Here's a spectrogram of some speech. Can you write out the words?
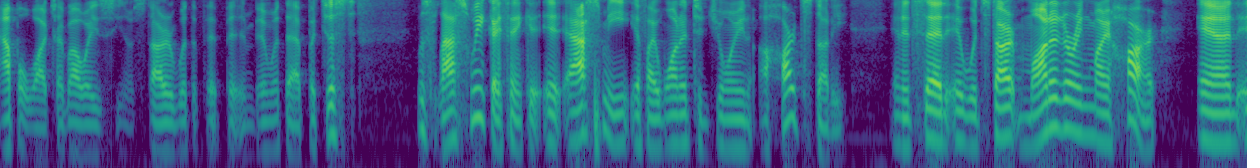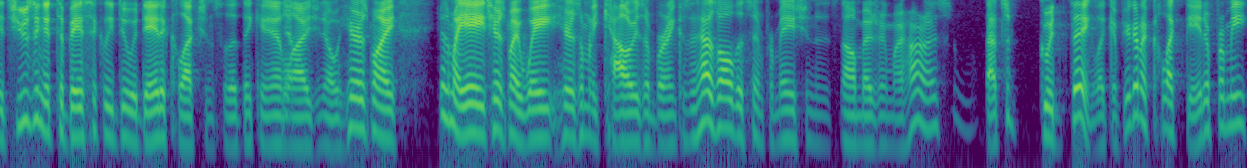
Apple Watch. I've always you know started with the Fitbit and been with that. But just it was last week I think it, it asked me if I wanted to join a heart study, and it said it would start monitoring my heart, and it's using it to basically do a data collection so that they can analyze. Yep. You know, here's my here's my age, here's my weight, here's how many calories I'm burning because it has all this information and it's now measuring my heart. I said, that's a good thing. Like if you're going to collect data from me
